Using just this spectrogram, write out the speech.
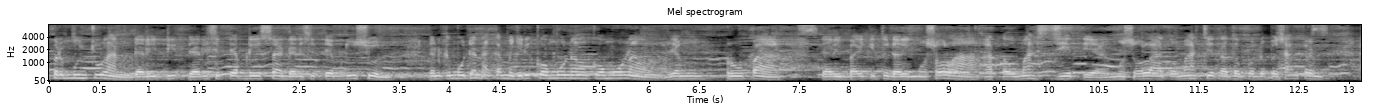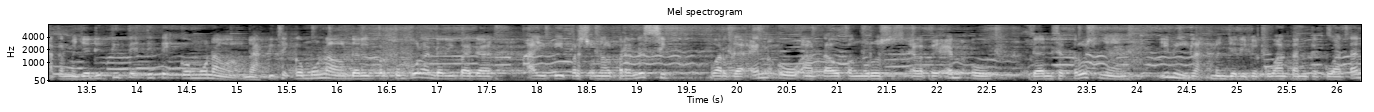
bermunculan dari dari setiap desa, dari setiap dusun dan kemudian akan menjadi komunal-komunal yang berupa dari baik itu dari musola atau masjid ya, musola atau masjid atau pondok pesantren akan menjadi titik-titik komunal. Nah, titik komunal dari perkumpulan daripada IP personal partnership warga NU atau pengurus LPNU dan seterusnya. Inilah menjadi kekuatan-kekuatan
